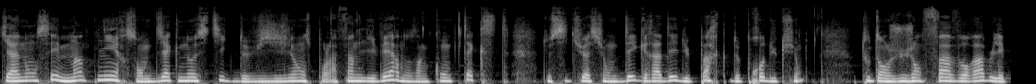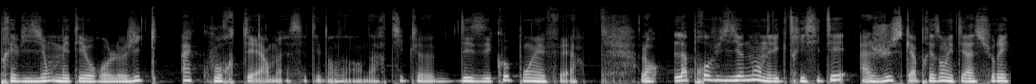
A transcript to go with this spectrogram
qui a annoncé maintenir son diagnostic de vigilance pour la fin de l'hiver dans un contexte de situation dégradée du parc de production tout en jugeant favorable les prévisions météorologiques à court terme. C'était dans un article deséchos.fr. Alors, l'approvisionnement en électricité a jusqu'à présent été assuré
